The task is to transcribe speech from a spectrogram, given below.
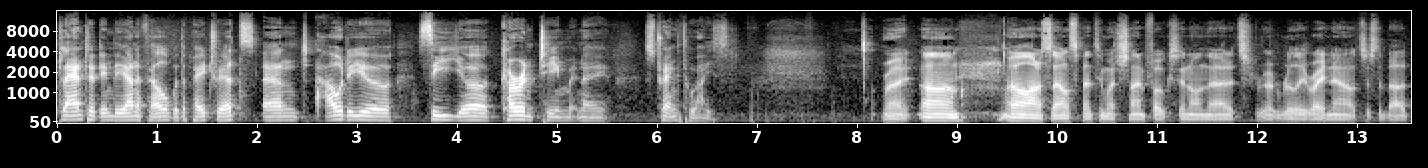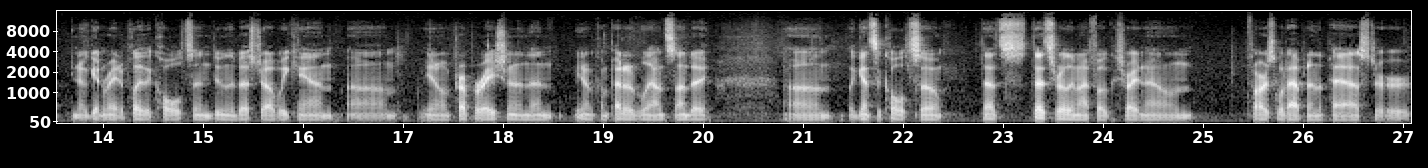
planted in the NFL with the Patriots, and how do you see your current team in a strength-wise? Right. Um, well, honestly, I don't spend too much time focusing on that. It's really right now. It's just about you know getting ready to play the Colts and doing the best job we can. Um, you know, in preparation, and then you know competitively on Sunday um, against the Colts. So that's that's really my focus right now. And as far as what happened in the past, or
